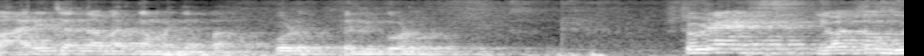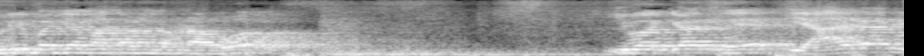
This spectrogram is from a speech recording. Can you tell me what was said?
ಭಾರಿ ಚಂದ ಬರ್ಕೊಂಬಂದಪ್ಪ ಕೊಡು ತಿರ್ಗಿ ಕೊಡು. ಸ್ಟೂಡೆಂಟ್ಸ್ ಇವತ್ತು ಗುರಿ ಬಗ್ಗೆ ಮಾತಾಡೋಣ ನಾವು. ಇವಾಗ ಕೇಳ್ತೀನಿ ಯಾರ್ಯಾರು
